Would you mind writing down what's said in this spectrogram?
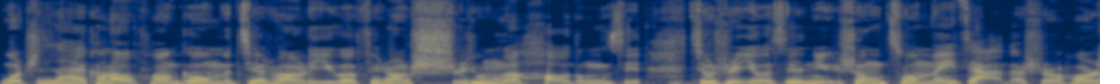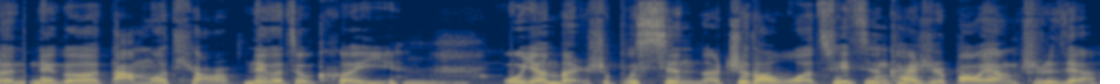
我之前还看到我朋友给我们介绍了一个非常实用的好东西，就是有些女生做美甲的时候的那个打磨条儿，那个就可以。嗯，我原本是不信的，直到我最近开始保养指甲，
